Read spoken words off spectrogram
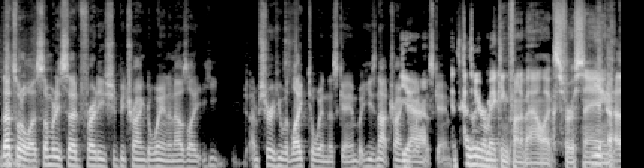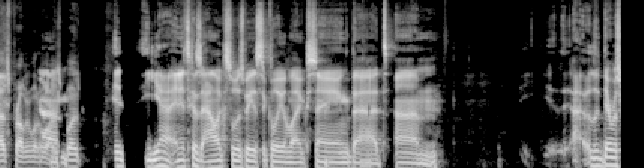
That's what it was. Somebody said Freddie should be trying to win, and I was like, he. I'm sure he would like to win this game, but he's not trying yeah. to win this game. It's because we were making fun of Alex for saying. Yeah, that's probably what it was. Um, but it, yeah, and it's because Alex was basically like saying that. um there was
